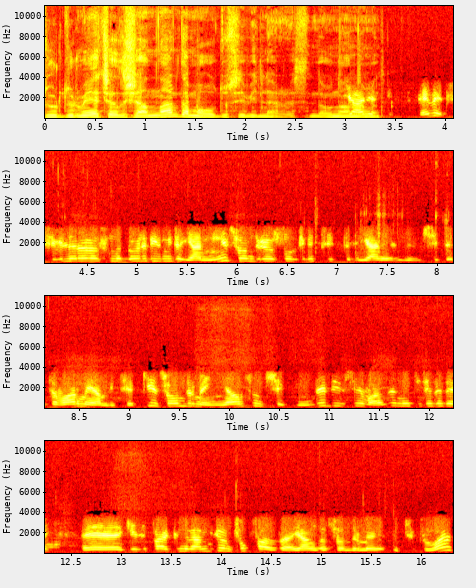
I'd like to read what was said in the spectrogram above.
durdurmaya çalışanlar da mı oldu siviller arasında? Onu yani, anlamadım. Evet siviller arasında böyle bir müdahale yani niye söndürüyorsunuz gibi yani şiddete varmayan bir tepki söndürmeyin yansın şeklinde bir şey vardı. Neticede de e, Gezi Parkı'nda ben biliyorum çok fazla yangın söndürme tüpü var.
